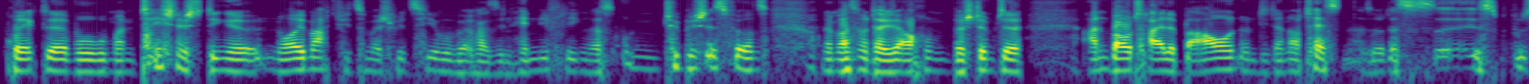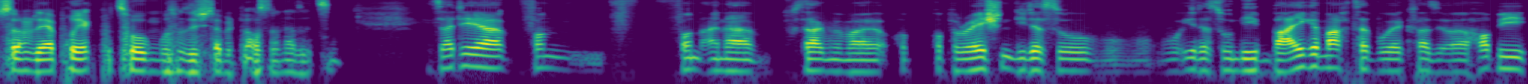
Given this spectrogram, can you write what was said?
Projekte, wo man technisch Dinge neu macht, wie zum Beispiel jetzt hier, wo wir quasi ein Handy fliegen, was untypisch ist für uns. Und dann machen wir natürlich auch bestimmte Anbau Bauteile bauen und die dann auch testen. Also das ist schon sehr projektbezogen, muss man sich damit auseinandersetzen. Jetzt seid ihr ja von, von einer, sagen wir mal, Operation, die das so, wo ihr das so nebenbei gemacht habt, wo ihr quasi euer Hobby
